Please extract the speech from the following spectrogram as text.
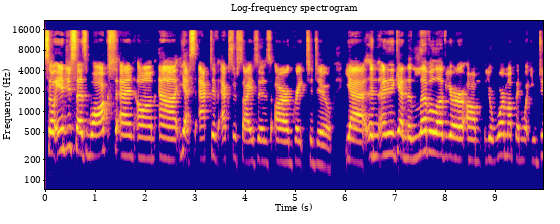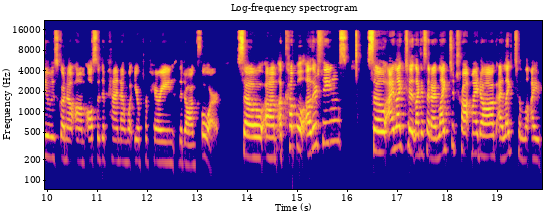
so Angie says walks and um, uh, yes, active exercises are great to do. Yeah, and, and again, the level of your um, your warm up and what you do is going to um, also depend on what you're preparing the dog for. So um, a couple other things. So I like to, like I said, I like to trot my dog. I like to, I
